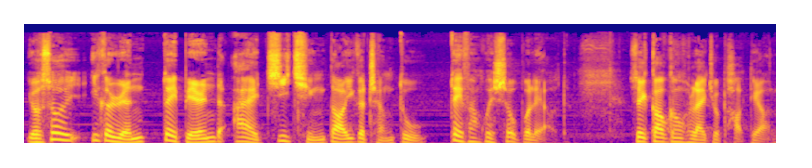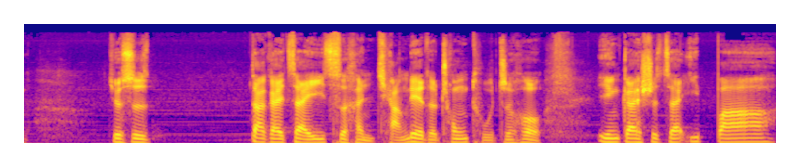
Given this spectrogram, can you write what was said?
有时候一个人对别人的爱激情到一个程度，对方会受不了的。所以高更后来就跑掉了，就是大概在一次很强烈的冲突之后，应该是在一八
